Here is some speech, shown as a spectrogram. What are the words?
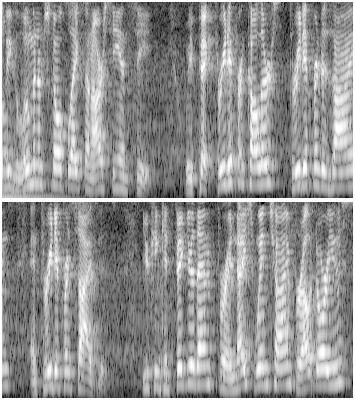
these aluminum snowflakes on our CNC. We've picked three different colors, three different designs, and three different sizes. You can configure them for a nice wind chime for outdoor use,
